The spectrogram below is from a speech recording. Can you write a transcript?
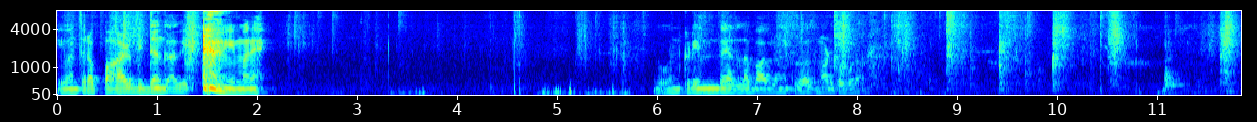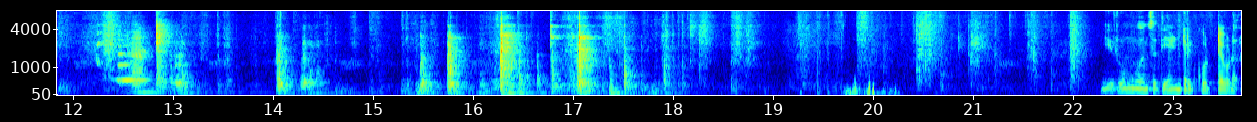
ಈಗ ಒಂಥರ ಪಾಳು ಬಿದ್ದಂಗೆ ಆಗೈತೆ ಈ ಮನೆ. ಒಂದು ಕಡೆಯಿಂದ ಎಲ್ಲ ಬಾಗಿಲನ್ನು ಕ್ಲೋಸ್ ಮಾಡ್ಕೊಬಿಡೋಣ. ಈ ರೂಮ್ಗೆ ಒಂದ್ಸತಿ ಎಂಟ್ರಿ ಕೊಟ್ಟೆ ಬಿಡೋಣ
